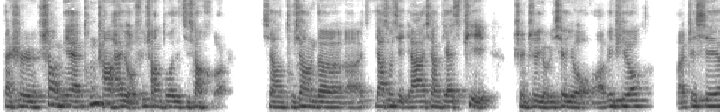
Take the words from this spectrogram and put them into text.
但是上面通常还有非常多的计算核，像图像的呃压缩解压，像 DSP，甚至有一些有呃 VPU。啊，这些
